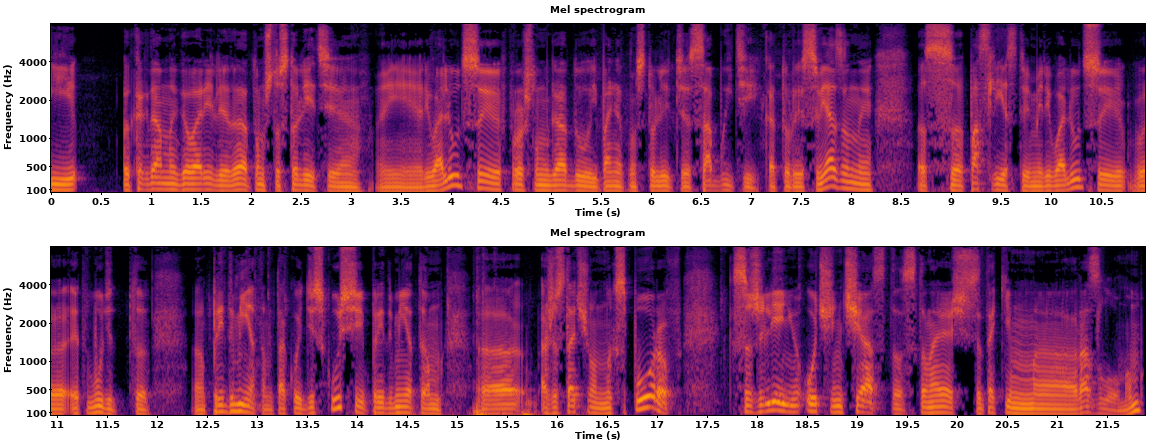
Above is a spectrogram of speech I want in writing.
И когда мы говорили да, о том, что столетие и революции в прошлом году, и, понятно, столетие событий, которые связаны с последствиями революции, это будет предметом такой дискуссии, предметом ожесточенных споров к сожалению, очень часто становящийся таким э, разломом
